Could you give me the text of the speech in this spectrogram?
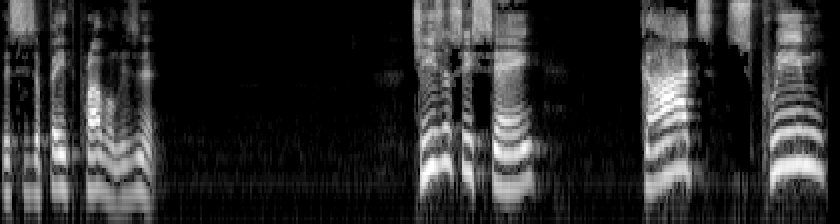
this is a faith problem, isn't it? Jesus is saying God's supreme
